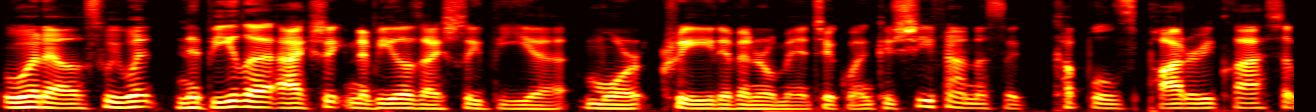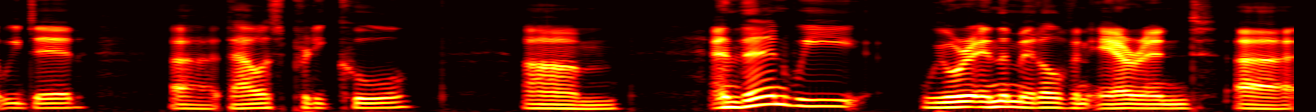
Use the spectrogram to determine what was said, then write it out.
what else? We went. Nabila actually. Nabila's actually the uh, more creative and romantic one because she found us a couples pottery class that we did. Uh, that was pretty cool. Um, and then we we were in the middle of an errand uh,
